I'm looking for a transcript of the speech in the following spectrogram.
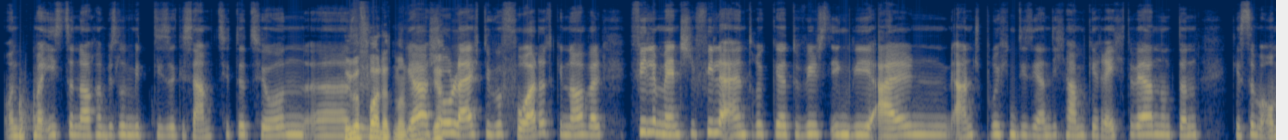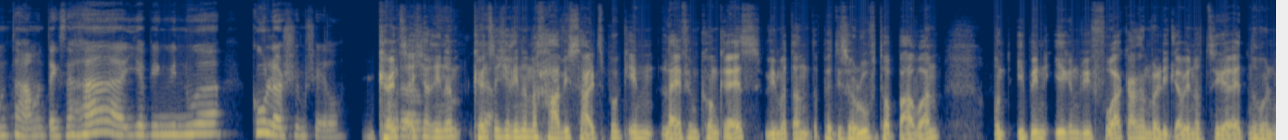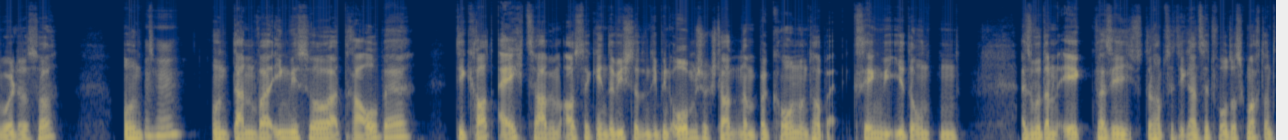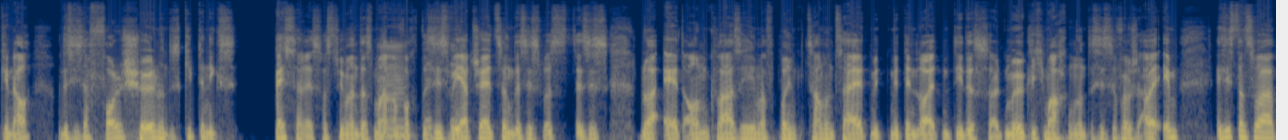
Und man ist dann auch ein bisschen mit dieser Gesamtsituation. Äh, überfordert man. Ja, ja, schon leicht überfordert, genau, weil viele Menschen, viele Eindrücke, du willst irgendwie allen Ansprüchen, die sie an dich haben, gerecht werden und dann gehst du am Abend heim und denkst, aha, ich habe irgendwie nur Gulasch im Schädel. Könnt ihr euch erinnern, könnt ja. euch erinnern nach Harvey Salzburg im, live im Kongress, wie wir dann bei dieser Rooftop-Bar waren und ich bin irgendwie vorgegangen, weil ich glaube ich noch Zigaretten holen wollte oder so. Und, mhm. und dann war irgendwie so eine Traube die gerade euch zwar beim Ausgehen erwischt hat und ich bin oben schon gestanden am Balkon und habe gesehen, wie ihr da unten, also wo dann eh quasi, dann habt ihr die ganze Zeit Fotos gemacht und genau, und das ist ja voll schön und es gibt ja nichts Besseres, was wie man, dass man mm, einfach, das, das ist stimmt. Wertschätzung, das ist was, das ist nur Add-on quasi, man verbringt zusammen Zeit mit, mit den Leuten, die das halt möglich machen und das ist so voll, aber eben, es ist dann so ein,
